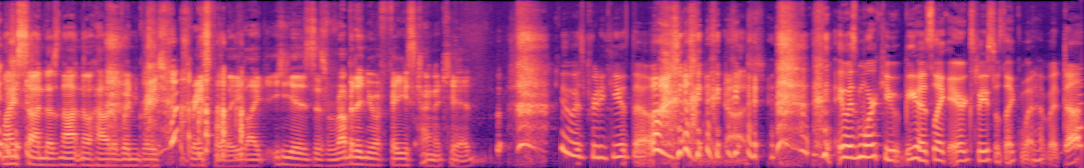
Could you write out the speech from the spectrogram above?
Like, my son does not know how to win grace gracefully. Like he is just rub it in your face kind of kid. it was pretty cute though. Oh gosh. it was more cute because like Eric's face was like, "What have I done?"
